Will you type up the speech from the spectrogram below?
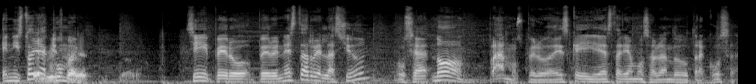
en, historia Kuman. Sí, pero, pero en esta relación, o sea, no, vamos, pero es que ya estaríamos hablando de otra cosa.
